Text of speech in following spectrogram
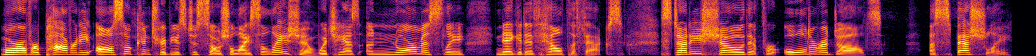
Moreover, poverty also contributes to social isolation, which has enormously negative health effects. Studies show that for older adults, especially,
